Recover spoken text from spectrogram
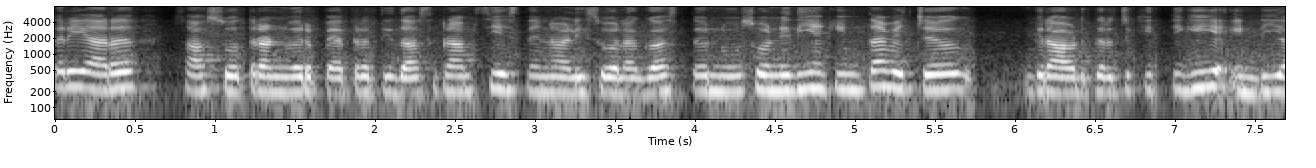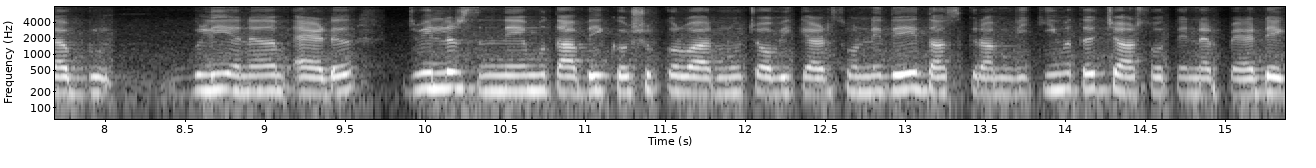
70793 ਰੁਪਏ ਪ੍ਰਤੀ 10 ਗ੍ਰਾਮ ਸੀ। ਇਸ ਦੇ ਨਾਲ ਹੀ 16 ਅਗਸਤ ਨੂੰ ਸੋਨੇ ਦੀਆਂ ਕੀਮਤਾਂ ਵਿੱਚ ਗਿਰਾਵਟ ਦਰਜ ਕੀਤੀ ਗਈ ਹੈ। ਇੰਡੀਆ ਬੁਲੀਅਨ ਐਡ ਜੁਐਲਰਸ ਨੇ ਮੁਤਾਬਿਕ ਸ਼ੁੱਕਰਵਾਰ ਨੂੰ 24 ਕੈਰਟ ਸੋਨੇ ਦੇ 10 ਗ੍ਰਾਮ ਦੀ ਕੀਮਤ 403 ਰੁਪਏ ਡਿੱਗ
